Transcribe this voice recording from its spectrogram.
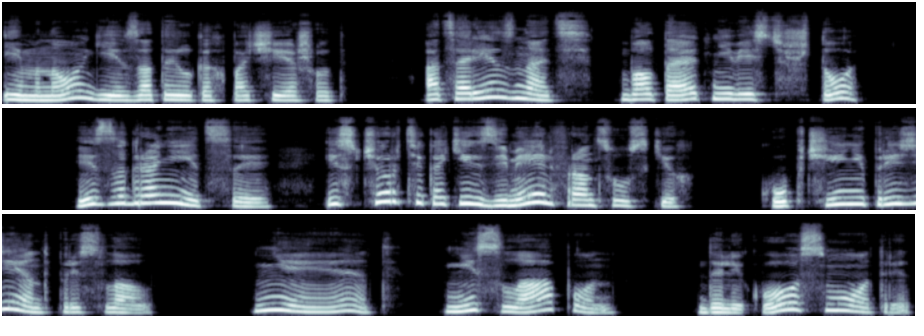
и многие в затылках почешут, а царе знать болтают невесть что, из-за границы, из черти каких земель французских, купчине презент прислал. Нет, не слаб он, далеко смотрит.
